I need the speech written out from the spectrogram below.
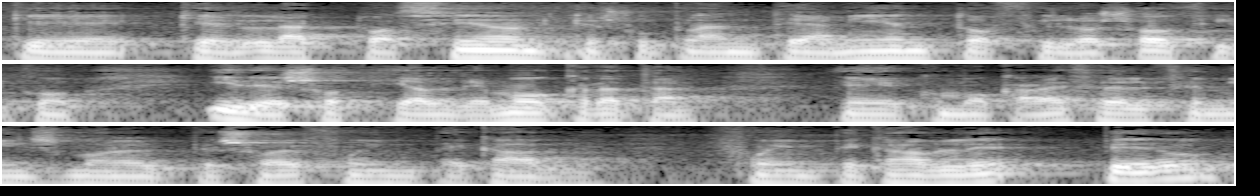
que, que la actuación, que su planteamiento filosófico y de socialdemócrata eh, como cabeza del feminismo en el PSOE fue impecable. Fue impecable, pero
